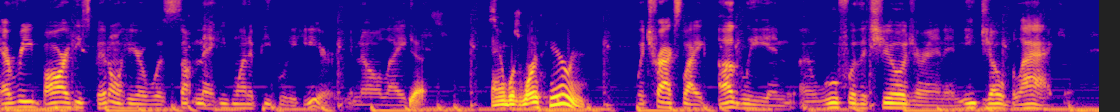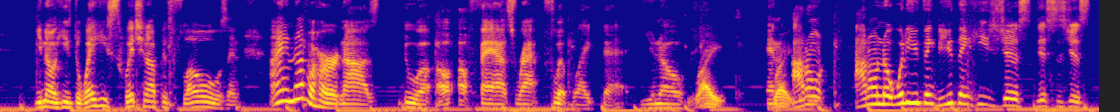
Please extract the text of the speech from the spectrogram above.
every bar he spit on here was something that he wanted people to hear you know like yes. And was worth hearing. With tracks like ugly and, and Wu for the children and meet joe black and you know he's the way he's switching up his flows and i ain't never heard nas do a, a, a fast rap flip like that you know? Right and right. i don't i don't know what do you think do you think he's just this is just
